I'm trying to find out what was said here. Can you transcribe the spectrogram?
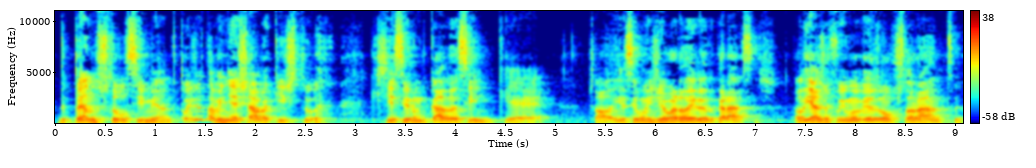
Depende do estabelecimento. Pois eu também achava que isto, que isto ia ser um bocado assim, que é. Pessoal, ia ser uma enjabardeira de caraças. Aliás, eu fui uma vez a um restaurante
